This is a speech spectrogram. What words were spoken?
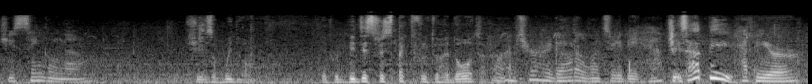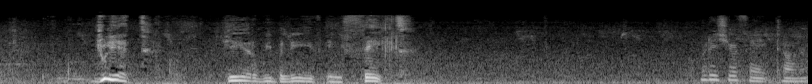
She's single now. She is a widow. It would be disrespectful to her daughter. Well, I'm sure her daughter wants her to be happy. She's happy. Happier. Juliet, here we believe in fate. What is your fate, Tara?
